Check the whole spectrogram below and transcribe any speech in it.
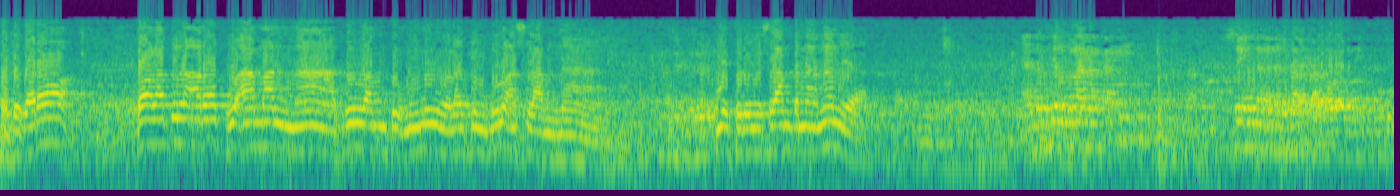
Padha karo Qalatil arabu amanna kulam tu'minu walakin kulu aslamna. Ya durung Islam tenanan ya. Itu yang melangkang sing dengan sabar itu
